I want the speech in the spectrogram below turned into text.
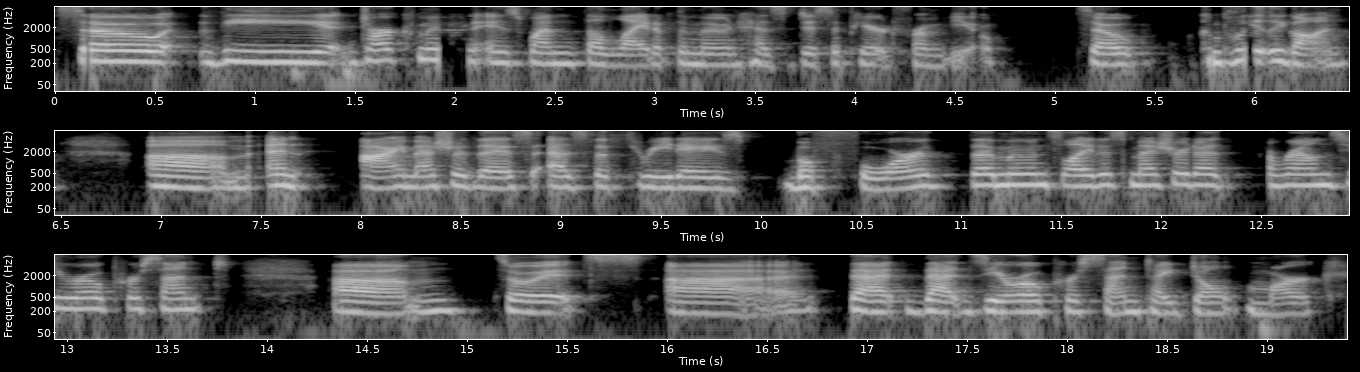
So the dark moon is when the light of the moon has disappeared from view. So completely gone. Um, and I measure this as the three days before the moon's light is measured at around 0%. Um, so it's uh, that that zero percent I don't mark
